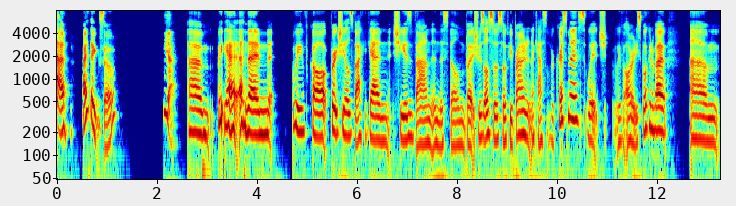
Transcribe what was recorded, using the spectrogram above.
yeah, I think so. yeah, Um, but yeah, and then we've got Brooke Shields back again. She is Van in this film, but she was also Sophie Brown in A Castle for Christmas, which we've already spoken about. Um,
